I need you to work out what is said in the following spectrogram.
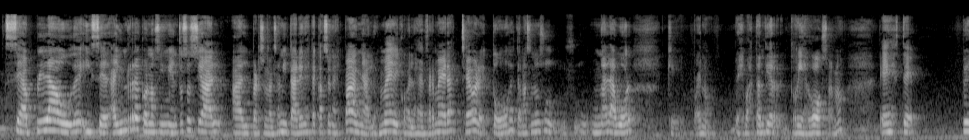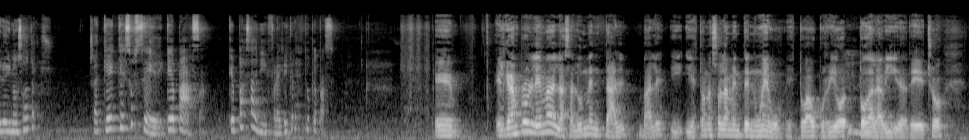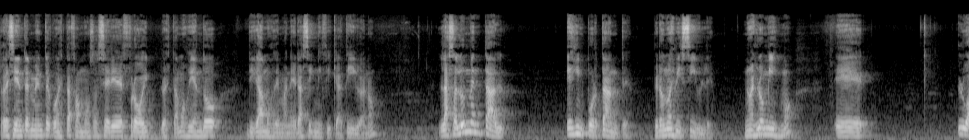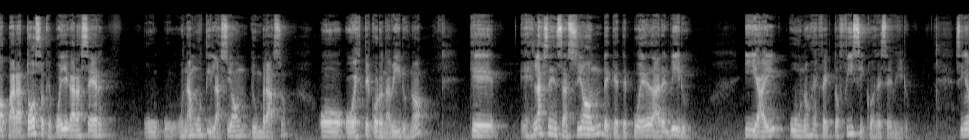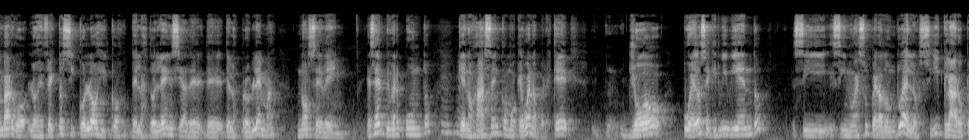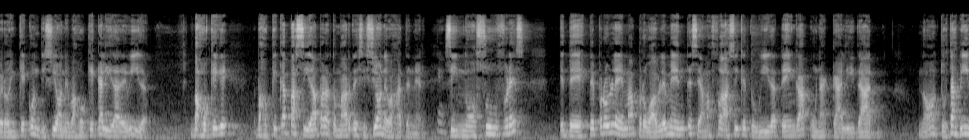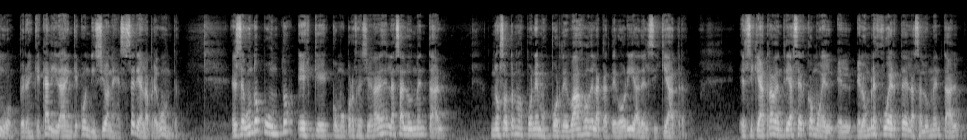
se aplaude y se, hay un reconocimiento social al personal sanitario, en este caso en España, a los médicos, a las enfermeras, chévere, todos están haciendo su, una labor que, bueno, es bastante riesgosa, ¿no? Este, pero ¿y nosotros? O sea, ¿qué, qué sucede? ¿Qué pasa? ¿Qué pasa allí, Fray? ¿Qué crees tú que pasa? Eh, el gran problema de la salud mental, ¿vale? Y, y, esto no es solamente nuevo, esto ha ocurrido toda la vida. De hecho, recientemente con esta famosa serie de Freud lo estamos viendo, digamos, de manera significativa, ¿no? La salud mental es importante, pero no es visible. No es lo mismo eh, lo aparatoso que puede llegar a ser una mutilación de un brazo o, o este coronavirus, ¿no? Que es la sensación de que te puede dar el virus y hay unos efectos físicos de ese virus. Sin embargo, los efectos psicológicos de las dolencias, de, los problemas, no se ven. Ese es el primer punto que nos hacen como que, bueno, pero es que yo puedo seguir viviendo si, si no he superado un duelo. Sí, claro, pero ¿en qué condiciones? ¿Bajo qué calidad de vida? ¿Bajo qué, bajo qué capacidad para tomar decisiones vas a tener? Si no sufres de este problema, probablemente sea más fácil que tu vida tenga una calidad ¿no? Tú estás vivo, pero ¿en qué calidad, en qué condiciones? Esa sería la pregunta. El segundo punto es que como profesionales de la salud mental, nosotros nos ponemos por debajo de la categoría del psiquiatra. El psiquiatra vendría a ser como el, hombre fuerte de la salud mental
